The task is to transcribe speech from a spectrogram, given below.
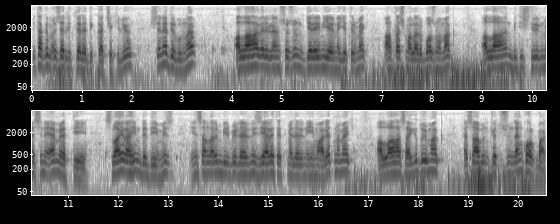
bir takım özelliklere dikkat çekiliyor. İşte nedir bunlar? Allah'a verilen sözün gereğini yerine getirmek, antlaşmaları bozmamak, Allah'ın bitiştirilmesini emrettiği, sıla rahim dediğimiz insanların birbirlerini ziyaret etmelerini ihmal etmemek, Allah'a saygı duymak, hesabın kötüsünden korkmak,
